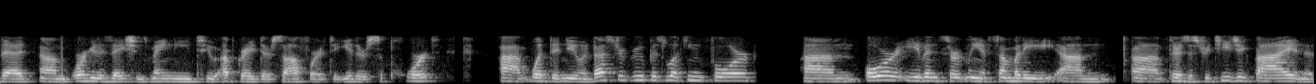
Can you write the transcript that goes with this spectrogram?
that um, organizations may need to upgrade their software to either support um, what the new investor group is looking for, um, or even certainly if somebody um, uh, there's a strategic buy and the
